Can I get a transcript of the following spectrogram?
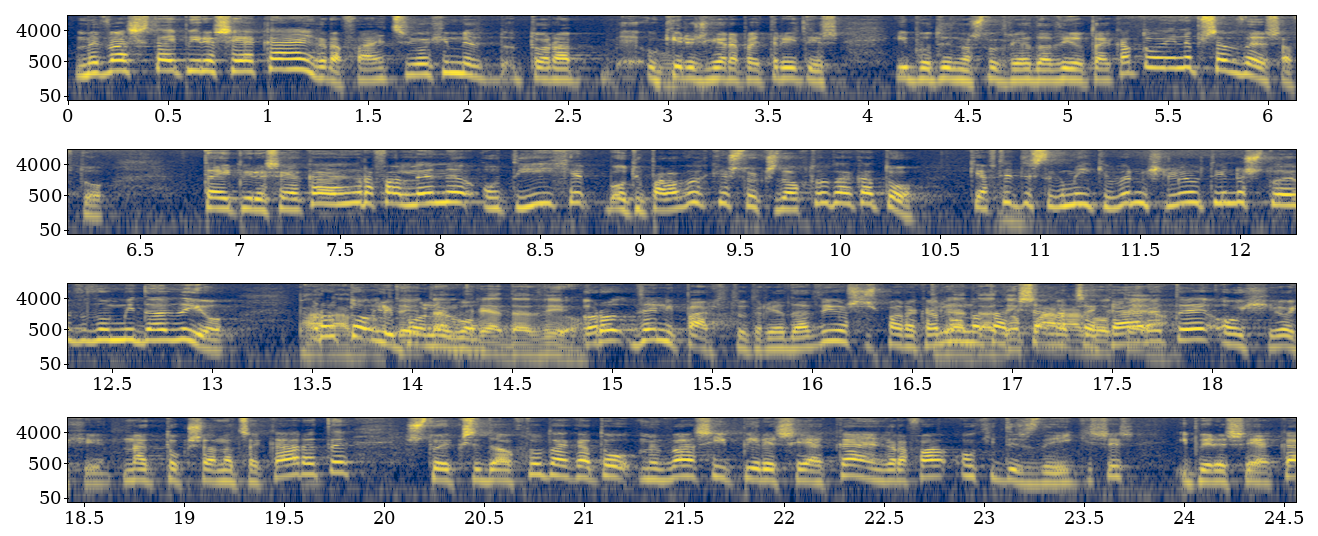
με βάση τα υπηρεσιακά έγγραφα. Έτσι, όχι με, τώρα ο κύριος Γεραπετρίτης είπε ότι ήταν στο 32%, είναι ψευδές αυτό. Τα υπηρεσιακά έγγραφα λένε ότι, είχε, ότι παραδόθηκε στο 68%. Και αυτή τη στιγμή η κυβέρνηση λέει ότι είναι στο 72%. Ρωτώ λοιπόν εγώ. 32. δεν υπάρχει το 32, σας παρακαλώ να τα ξανατσεκάρετε. Όχι, όχι. Να το ξανατσεκάρετε στο 68% με βάση υπηρεσιακά έγγραφα, όχι της διοίκησης, υπηρεσιακά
